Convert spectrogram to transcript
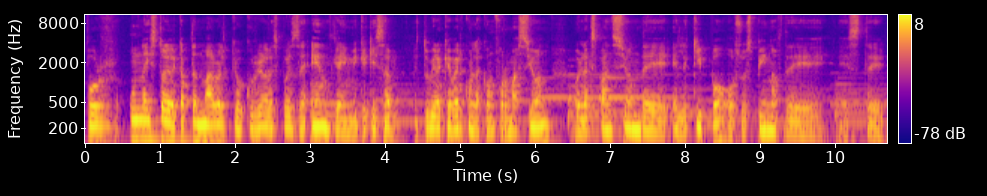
por una historia de Captain Marvel que ocurriera después de Endgame y que quizá tuviera que ver con la conformación o la expansión del el equipo o su spin-off de este,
